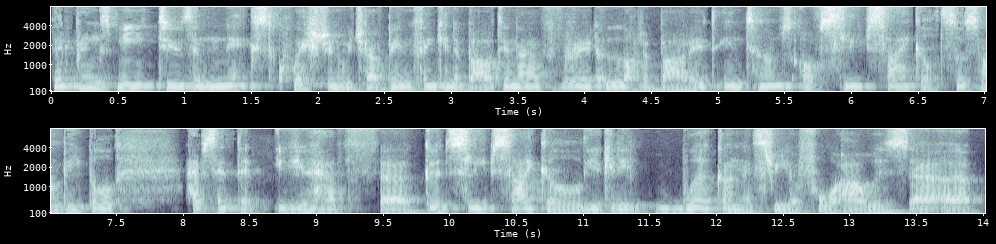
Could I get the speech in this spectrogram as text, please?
That brings me to the next question, which I've been thinking about, and I've read a lot about it in terms of sleep cycles. So, some people have said that if you have a good sleep cycle, you can work on a three or four hours. Uh,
